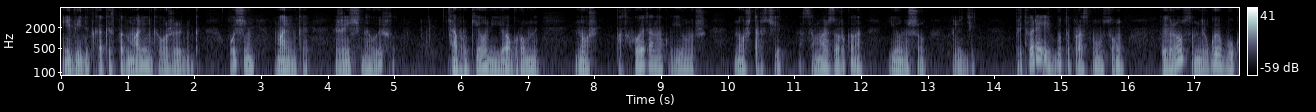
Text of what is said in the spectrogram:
и видит, как из-под маленького жирника очень маленькая женщина вышла, а в руке у нее огромный нож. Подходит она к юноше, нож торчит, а сама зорко на юношу глядит. Притворяясь, будто проснулся он, повернулся на другой бок.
